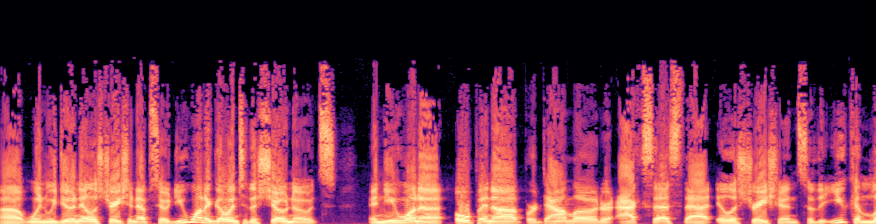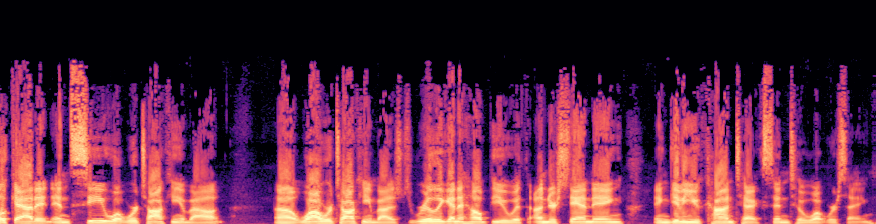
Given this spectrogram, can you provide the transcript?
uh, when we do an illustration episode, you want to go into the show notes and you want to open up or download or access that illustration so that you can look at it and see what we're talking about uh, while we're talking about it. It's really going to help you with understanding and giving you context into what we're saying.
